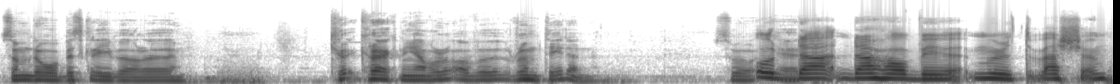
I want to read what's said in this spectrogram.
som då beskriver eh, krö- krökning av, av rumtiden. Så, Och där, där har vi multiversum.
